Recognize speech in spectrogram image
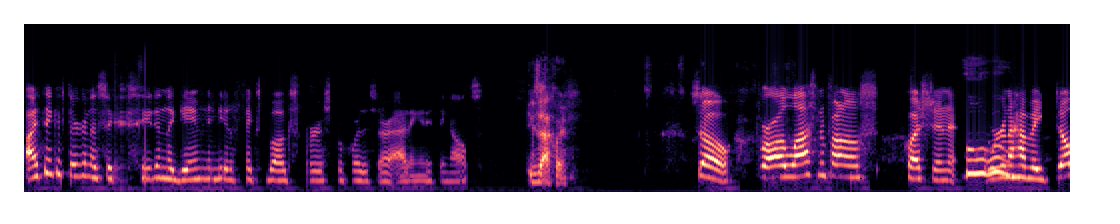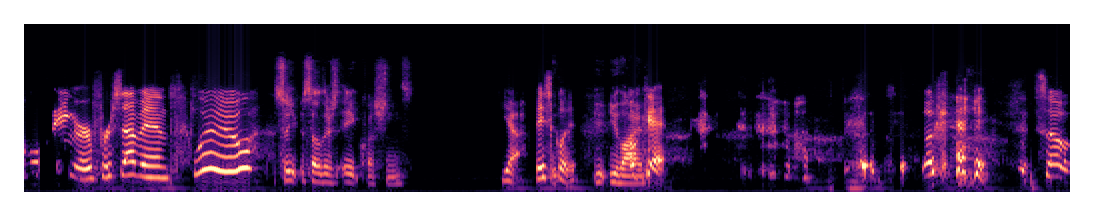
I think if they're gonna succeed in the game, they need to fix bugs first before they start adding anything else. Exactly. So for our last and final question, Ooh. we're gonna have a double finger for seventh. Woo! So so there's eight questions. Yeah, basically. You, you lied. Okay. okay. So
